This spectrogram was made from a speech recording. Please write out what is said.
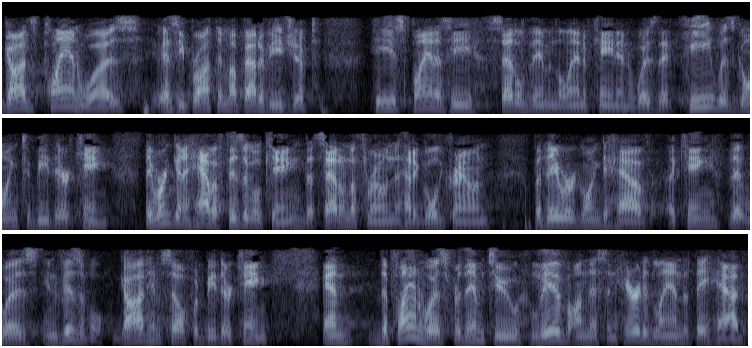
god's plan was as he brought them up out of egypt his plan as he settled them in the land of Canaan was that he was going to be their king. They weren't going to have a physical king that sat on a throne that had a gold crown, but they were going to have a king that was invisible. God himself would be their king. And the plan was for them to live on this inherited land that they had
